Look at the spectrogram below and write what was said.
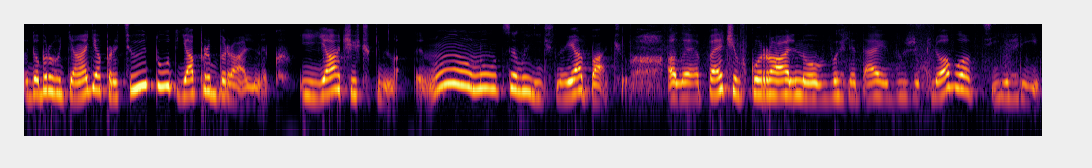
Доброго дня, я працюю тут, я прибиральник. І я чищу кімнати. Ну, ну, це логічно, я бачу. Але печивко реально виглядає дуже кльово в цій грі.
